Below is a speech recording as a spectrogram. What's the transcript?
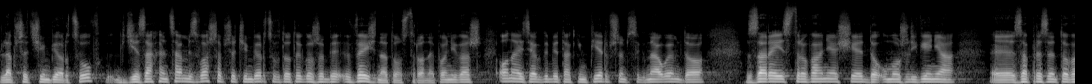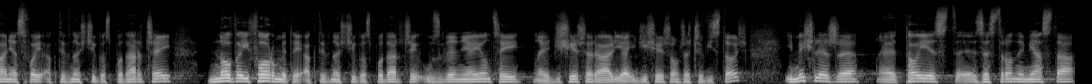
dla przedsiębiorców, gdzie zachęcamy zwłaszcza przedsiębiorców do tego, żeby wejść na tą stronę, ponieważ ona jest jak gdyby takim pierwszym sygnałem do zarejestrowania się, do umożliwienia zaprezentowania swojej aktywności gospodarczej, nowej formy tej aktywności gospodarczej, uwzględniającej e, dzisiejsze realia i dzisiejszą rzeczywistość. I myślę, że e, to jest e, ze strony miasta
